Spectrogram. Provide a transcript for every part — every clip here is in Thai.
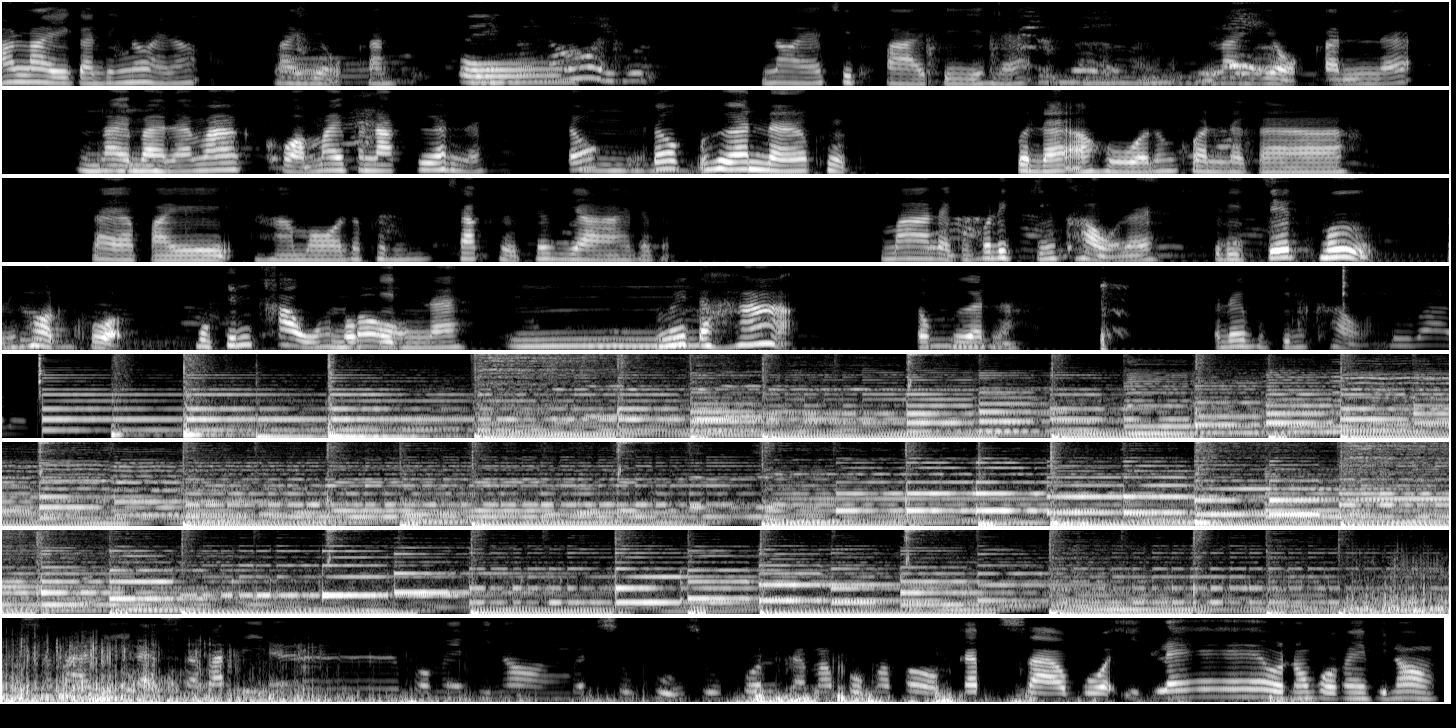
อะไรกันจังหน่อยเนาะไล่หยอกกันโอ้น้อยๆพุ่นน้อยอาชีพปลายปีแล้วไล่หยอกกันแล้วไล่ไปแล้วมากขวาไม่พนักเพื่อนเลยตกตกเพื่อนนะคือเพิ่นได้เอาหัวทุกคนแล้วก็ได้เอาไปหาหมอแล้วเพิ่นซักเหือเชือกยาแล้วก็มาแล้วก็บ่ได้กินข้าวเลยพอดีเจ็ดมื้อพอดีฮอดขวบบ่กินข้าวหั่นบ่บ่กินนะอืมไม่แต่ห้าตกเพื่อนน่ะก็ ได้บุกินข้าว หรือว่าแบบ องเบิดสุขุสุคนกลับมาพบมาพบกับสาวบัวอีกแล้วน้องพ่อแม่พี่น้อง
